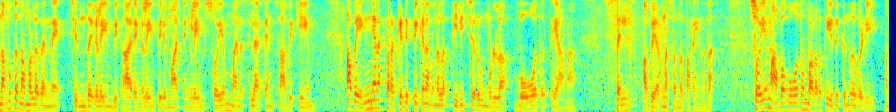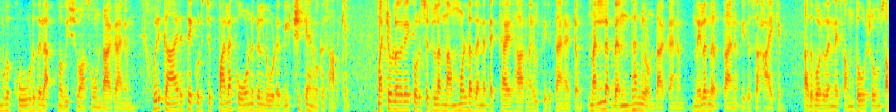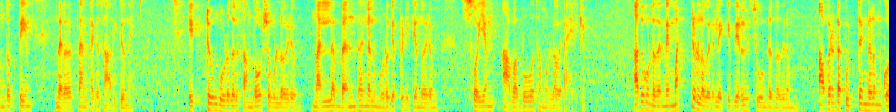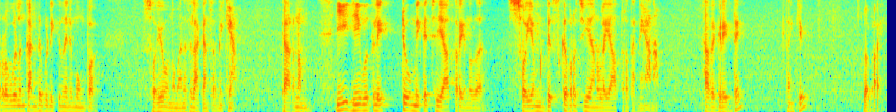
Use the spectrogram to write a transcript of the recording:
നമുക്ക് നമ്മളെ തന്നെ ചിന്തകളെയും വികാരങ്ങളെയും പെരുമാറ്റങ്ങളെയും സ്വയം മനസ്സിലാക്കാൻ സാധിക്കുകയും അവ എങ്ങനെ പ്രകടിപ്പിക്കണമെന്നുള്ള തിരിച്ചറിവുമുള്ള ബോധത്തെയാണ് സെൽഫ് അവെയർനെസ് എന്ന് പറയുന്നത്. സ്വയം അവബോധം വളർത്തിയെടുക്കുന്നത് വഴി നമുക്ക് കൂടുതൽ ആത്മവിശ്വാസം ഉണ്ടാകാനും ഒരു കാര്യത്തെക്കുറിച്ച് പല കോണുകളിലൂടെ വീക്ഷിക്കാനും ഒക്കെ സാധിക്കും. മറ്റുള്ളവരെ കുറിച്ചിട്ടുള്ള നമ്മളുടെ തന്നെ തെറ്റായ ധാരണകൾ തിരുത്താനായിട്ടും നല്ല ബന്ധങ്ങൾ ഉണ്ടാക്കാനും നിലനിർത്താനും ഇത് സഹായിക്കും. അതുപോലെ തന്നെ സന്തോഷവും സംതൃപ്തിയും നിലനിർത്താനായിട്ടൊക്കെ സാധിക്കുന്നേ. ഏറ്റവും കൂടുതൽ സന്തോഷമുള്ളവരും നല്ല ബന്ധങ്ങൾ മുറുകെ പിടിക്കുന്നവരും സ്വയം അവബോധമുള്ളവരായിരിക്കും. അതുകൊണ്ട് തന്നെ മറ്റുള്ളവരിലേക്ക് വിരൽ ചൂണ്ടുന്നതിനും അവരുടെ കുറ്റങ്ങളും കുറവുകളും കണ്ടുപിടിക്കുന്നതിന് മുമ്പ് സ്വയം ഒന്ന് മനസ്സിലാക്കാൻ ശ്രമിക്കാം. കാരണം ഈ ജീവിതത്തിലെ ഏറ്റവും മികച്ച യാത്ര എന്നത് സ്വയം ഡിസ്കവർ ചെയ്യാനുള്ള യാത്ര തന്നെയാണ്. Have a great day thank you bye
